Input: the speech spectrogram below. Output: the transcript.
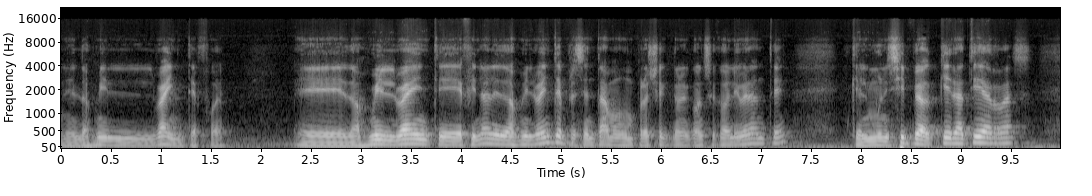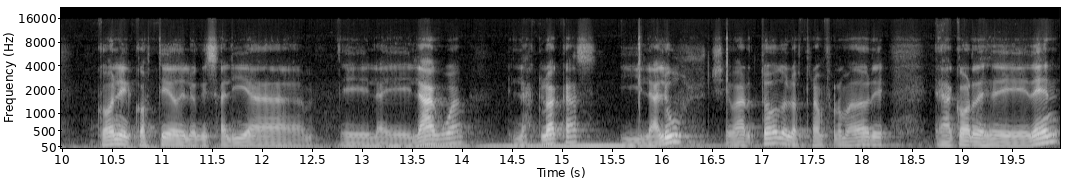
en el 2020 fue, 2020, eh, finales de 2020, presentamos un proyecto en el Consejo Deliberante que el municipio adquiera tierras con el costeo de lo que salía eh, el agua, las cloacas y la luz, llevar todos los transformadores acordes de EDEN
